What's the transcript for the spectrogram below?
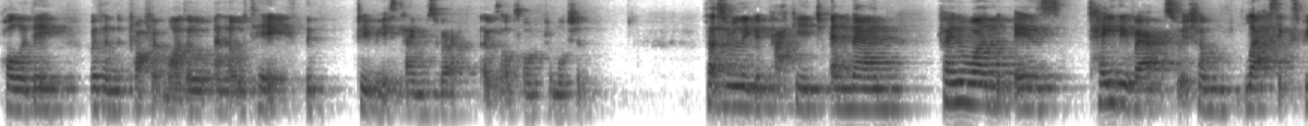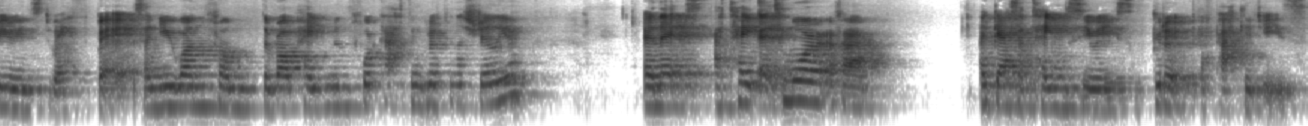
holiday within the Prophet model and it will take the previous times where it was also on promotion. So that's a really good package. And then final one is tidyverts, which I'm less experienced with, but it's a new one from the Rob Hyndman forecasting group in Australia. And it's a ty- it's more of a I guess a time series group of packages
